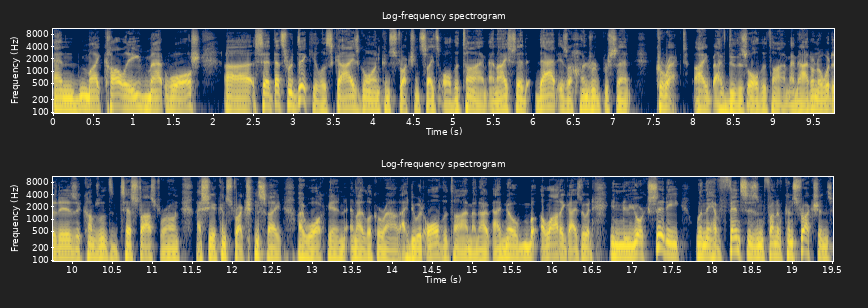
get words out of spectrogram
And my colleague Matt Walsh uh, said that's ridiculous. Guys go on construction sites all the time. And I said that is hundred percent correct. I, I do this all the time time. I mean, I don't know what it is. It comes with the testosterone. I see a construction site, I walk in and I look around. I do it all the time, and I, I know a lot of guys do it. In New York City, when they have fences in front of constructions,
